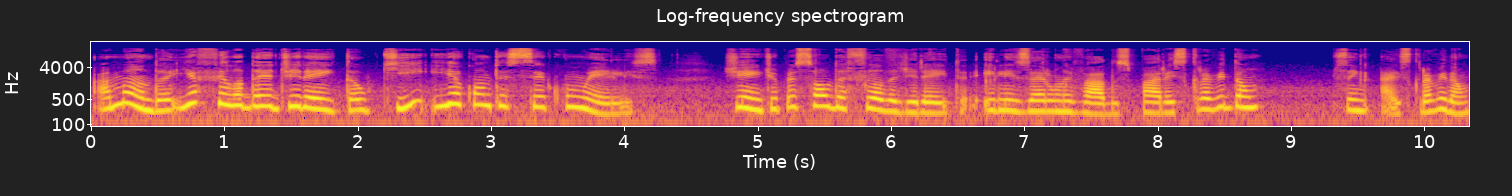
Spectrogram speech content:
Amanda, e a fila da direita? O que ia acontecer com eles? Gente, o pessoal da fila da direita, eles eram levados para a escravidão sim, a escravidão.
